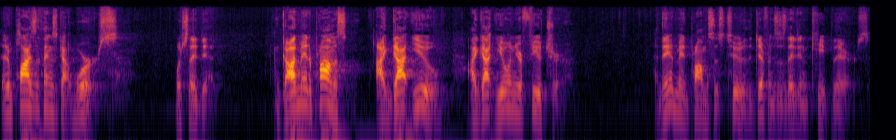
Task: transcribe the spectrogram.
It implies that things got worse, which they did. God made a promise I got you, I got you in your future. And they had made promises too. The difference is they didn't keep theirs.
